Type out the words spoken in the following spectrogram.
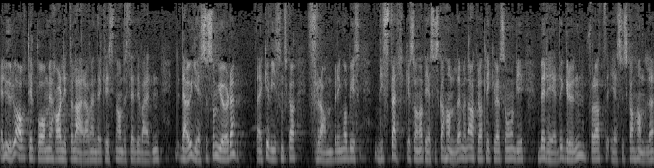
Jeg lurer jo av og til på om jeg har litt å lære av en del kristne andre steder i verden. Det er jo Jesus som gjør det. Det er ikke vi som skal frambringe og bli, bli sterke sånn at Jesus kan handle, men det er akkurat likevel som om vi bereder grunnen for at Jesus kan handle.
